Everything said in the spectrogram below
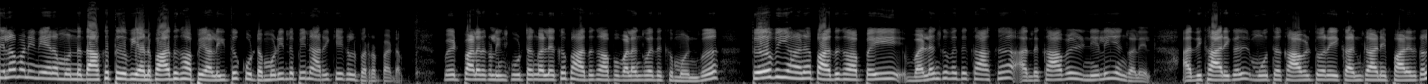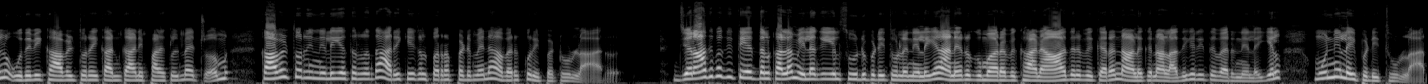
சில மணி நேரம் முன்னதாக தேவையான பாதுகாப்பை அளித்து கூட்டம் முடிந்த பின் அறிக்கைகள் பெறப்படும். வேட்பாளர்களின் கூட்டங்களுக்கு பாதுகாப்பு வழங்குவதற்கு முன்பு தேவையான பாதுகாப்பை வழங்குவதற்காக அந்த காவல் நிலையங்களில் அதிகாரிகள் மூத்த காவல்துறை கண்காணிப்பாளர்கள் உதவி காவல்துறை கண்காணிப்பாளர்கள் மற்றும் காவல்துறை நிலையத்திலிருந்து அறிக்கைகள் பெறப்படும் என அவர் குறிப்பிட்டுள்ளார். ஜனாதிபதி தேர்தல் களம் இலங்கையில் சூடுபிடித்துள்ள நிலையில் அனிருகுமாரவுக்கான ஆதரவு கரன் நாளுக்கு நாள் அதிகரித்து வரும் நிலையில் முன்னிலை பிடித்துள்ளார்.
